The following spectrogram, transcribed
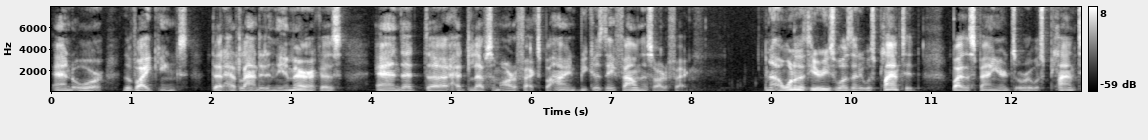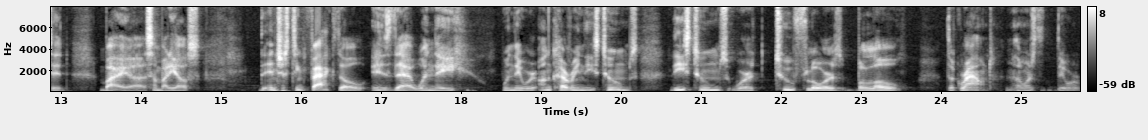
and or the Vikings that had landed in the Americas and that uh, had left some artifacts behind because they found this artifact. Now, one of the theories was that it was planted by the Spaniards or it was planted by uh, somebody else. The interesting fact, though, is that when they when they were uncovering these tombs, these tombs were two floors below the ground. In other words, they were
